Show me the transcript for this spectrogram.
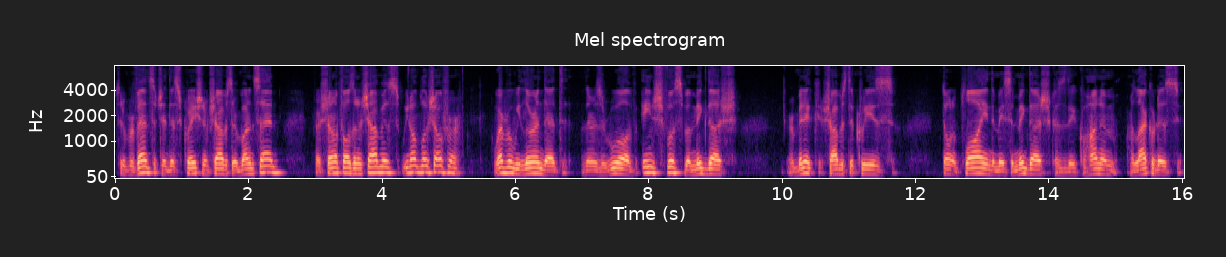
So to prevent such a desecration of Shabbos, the Rabbanan said, if Hashanah falls on Shabbos, we don't blow shofar. However, we learned that there is a rule of Ein Shvus B'Mikdash, rabbinic Shabbos decrees don't apply in the Beis Mikdash because the Kohanim are lackadaisical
